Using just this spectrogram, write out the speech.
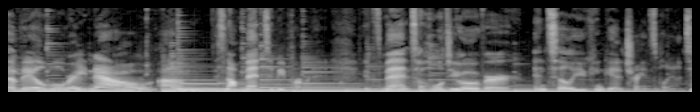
available right now um, is not meant to be permanent it's meant to hold you over until you can get a transplant.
